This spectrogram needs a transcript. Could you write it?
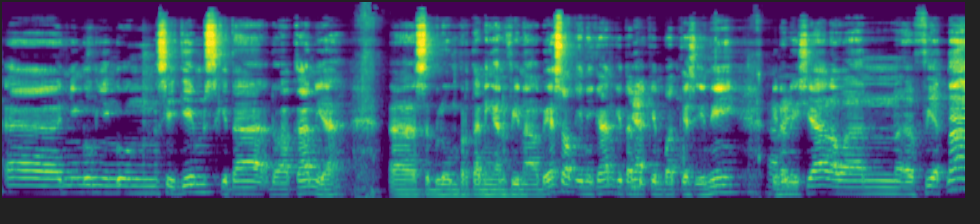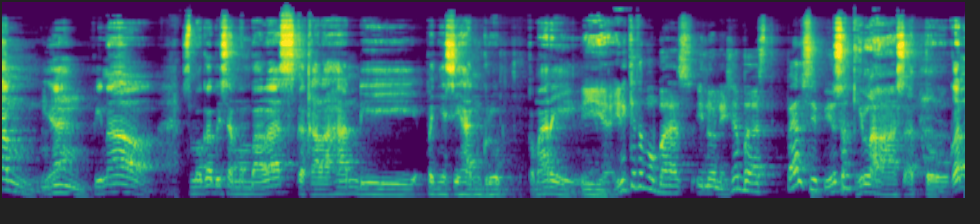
eh, nyinggung-nyinggung SEA Games kita doakan ya eh, sebelum pertandingan final besok ini kan kita Ya. bikin podcast ini Indonesia lawan eh, Vietnam ya Hmm. final semoga bisa membalas kekalahan di penyisihan grup kemarin Iya, ini kita mau bahas Indonesia, bahas Persib ya. Sekilas atau kan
